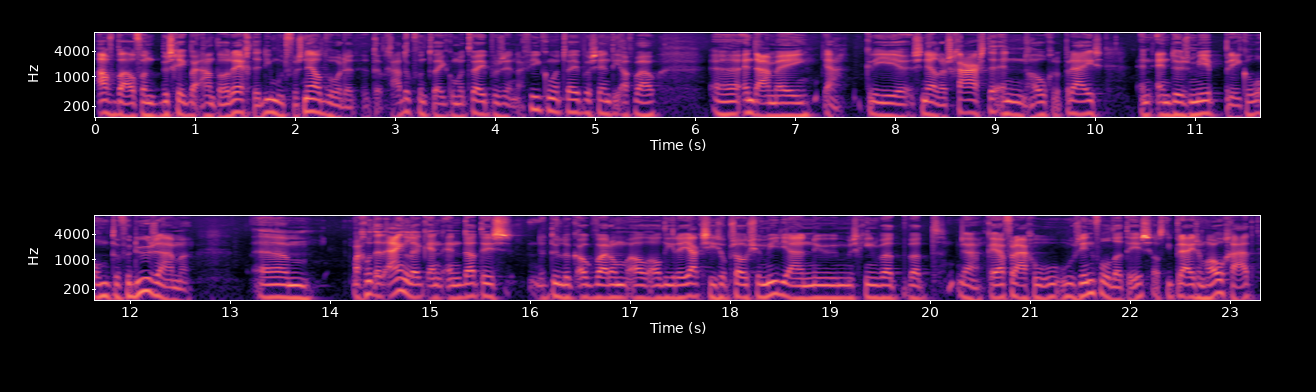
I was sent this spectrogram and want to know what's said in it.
afbouw van het beschikbaar aantal rechten, die moet versneld worden. Dat gaat ook van 2,2% naar 4,2% die afbouw. Uh, en daarmee ja, creëer je sneller schaarste en een hogere prijs. En, en dus meer prikkel om te verduurzamen. Um, maar goed, uiteindelijk, en, en dat is natuurlijk ook waarom al, al die reacties op social media nu misschien wat. wat ja, kan jij vragen hoe, hoe zinvol dat is als die prijs omhoog gaat?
